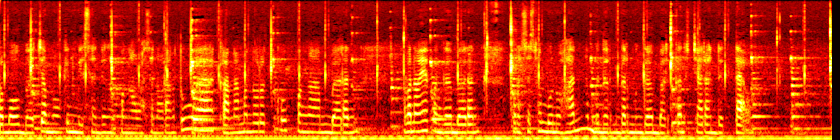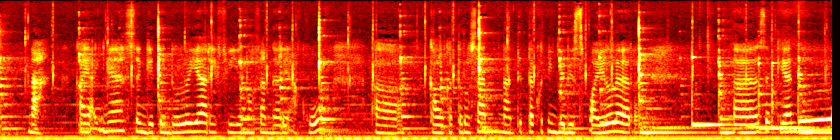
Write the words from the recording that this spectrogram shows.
kalau mau baca mungkin bisa dengan pengawasan orang tua karena menurutku penggambaran apa namanya penggambaran proses pembunuhan benar-benar menggambarkan secara detail. Nah kayaknya segitu dulu ya review novel dari aku. Uh, kalau keterusan nanti takutnya jadi spoiler. Uh, sekian dulu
